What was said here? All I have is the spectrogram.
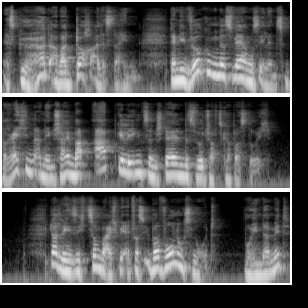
Es gehört aber doch alles dahin, denn die Wirkungen des Währungselends brechen an den scheinbar abgelegensten Stellen des Wirtschaftskörpers durch. Da lese ich zum Beispiel etwas über Wohnungsnot. Wohin damit?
